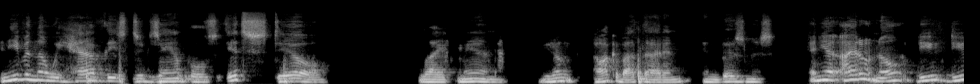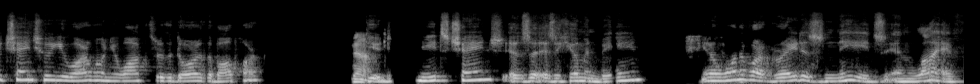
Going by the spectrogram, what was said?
And even though we have these examples, it's still like man you don't talk about that in in business. And yet i don't know do you do you change who you are when you walk through the door of the ballpark? No. Do, you, do needs change as a, as a human being? You know one of our greatest needs in life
